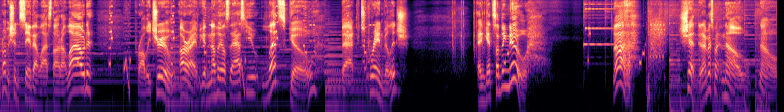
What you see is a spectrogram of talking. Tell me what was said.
Probably shouldn't say that last thought out loud. Probably true. All right, we got nothing else to ask you. Let's go back to Kurain Village and get something new. Ah! Shit, did I miss my... No, no.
